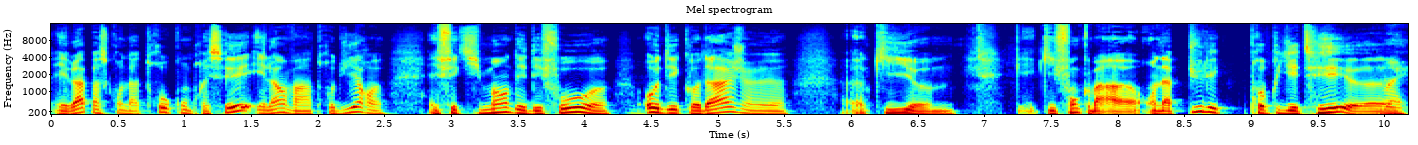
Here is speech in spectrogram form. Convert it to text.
Et là, parce qu'on a trop compressé, et là, on va introduire euh, effectivement des défauts euh, au décodage euh, qui, qui qui font que bah, on n'a plus les propriétés euh, Ouais.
